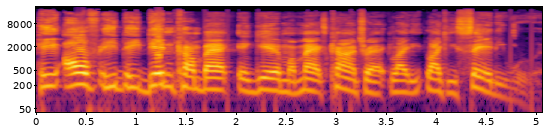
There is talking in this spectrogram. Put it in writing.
he off he, he didn't come back and give him a max contract like like he said he would.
